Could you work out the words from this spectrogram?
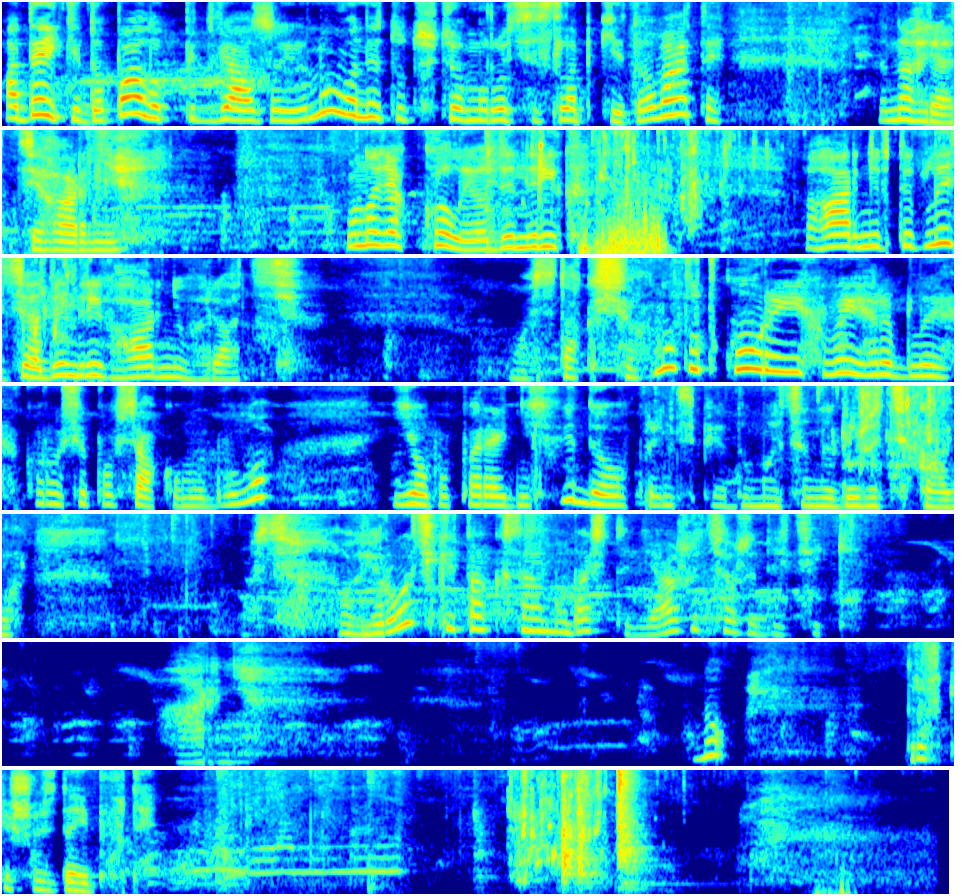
А деякі до палок підв'язую. Ну, вони тут в цьому році слабкі товати. На грядці гарні. Воно як коли? Один рік гарні в теплиці, один рік гарні в грядці. Ось так що. Ну тут кури їх вигребли. Коротше, по-всякому було. Є у попередніх відео, в принципі, я думаю, це не дуже цікаво. Ось. Огірочки так само, бачите, в'яжуться вже диціки. Гарні. Ну, трошки щось дай буде.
